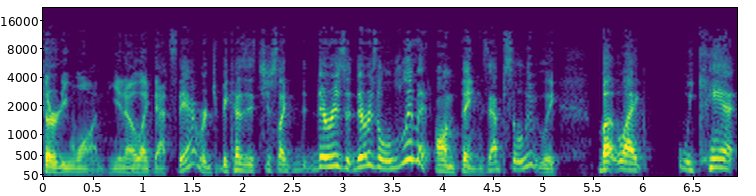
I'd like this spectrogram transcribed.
31 you know like that's the average because it's just like there is a, there is a limit on things absolutely but like we can't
